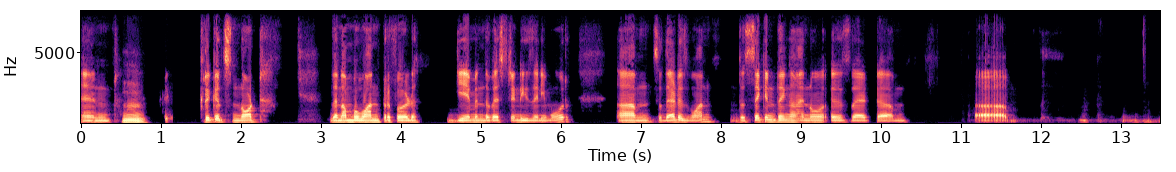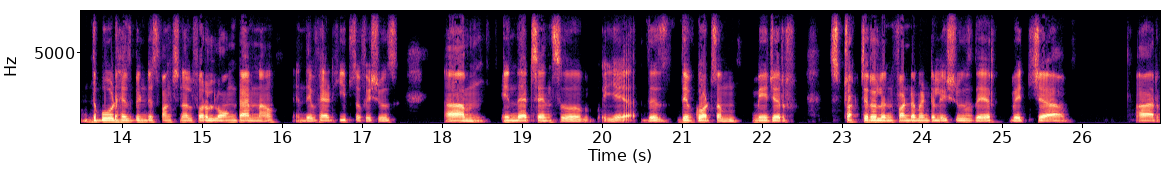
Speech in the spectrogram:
And Hmm. cricket's not the number one preferred game in the west indies anymore. Um, so that is one. The second thing i know is that um, uh, the board has been dysfunctional for a long time now, and they've had heaps of issues um, in that sense. So yeah, there's they've got some major structural and fundamental issues there, which uh, are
